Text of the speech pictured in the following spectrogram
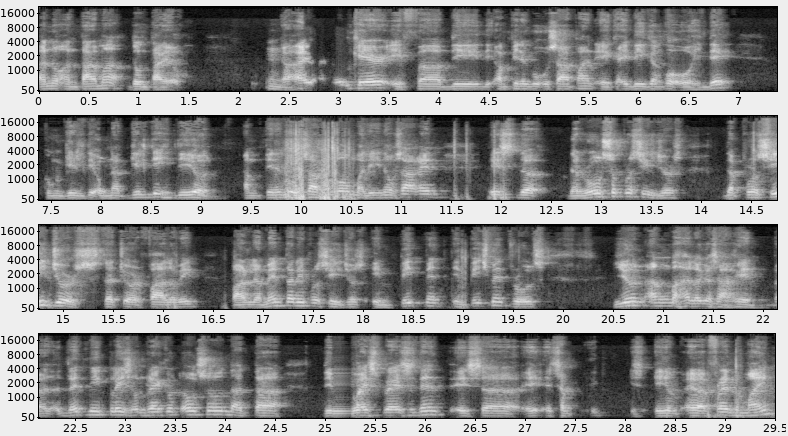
ano ang tama, doon tayo. Mm. I don't care if uh, the, the ang pinag-uusapan eh kaibigan ko o hindi. Kung guilty or not guilty, hindi 'yon. Ang pinag-uusapan ko malinaw sa akin is the the rules of procedures, the procedures that you are following, parliamentary procedures, impeachment impeachment rules, 'yun ang mahalaga sa akin. But let me place on record also that uh, the vice president is uh, is a is a friend of mine.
